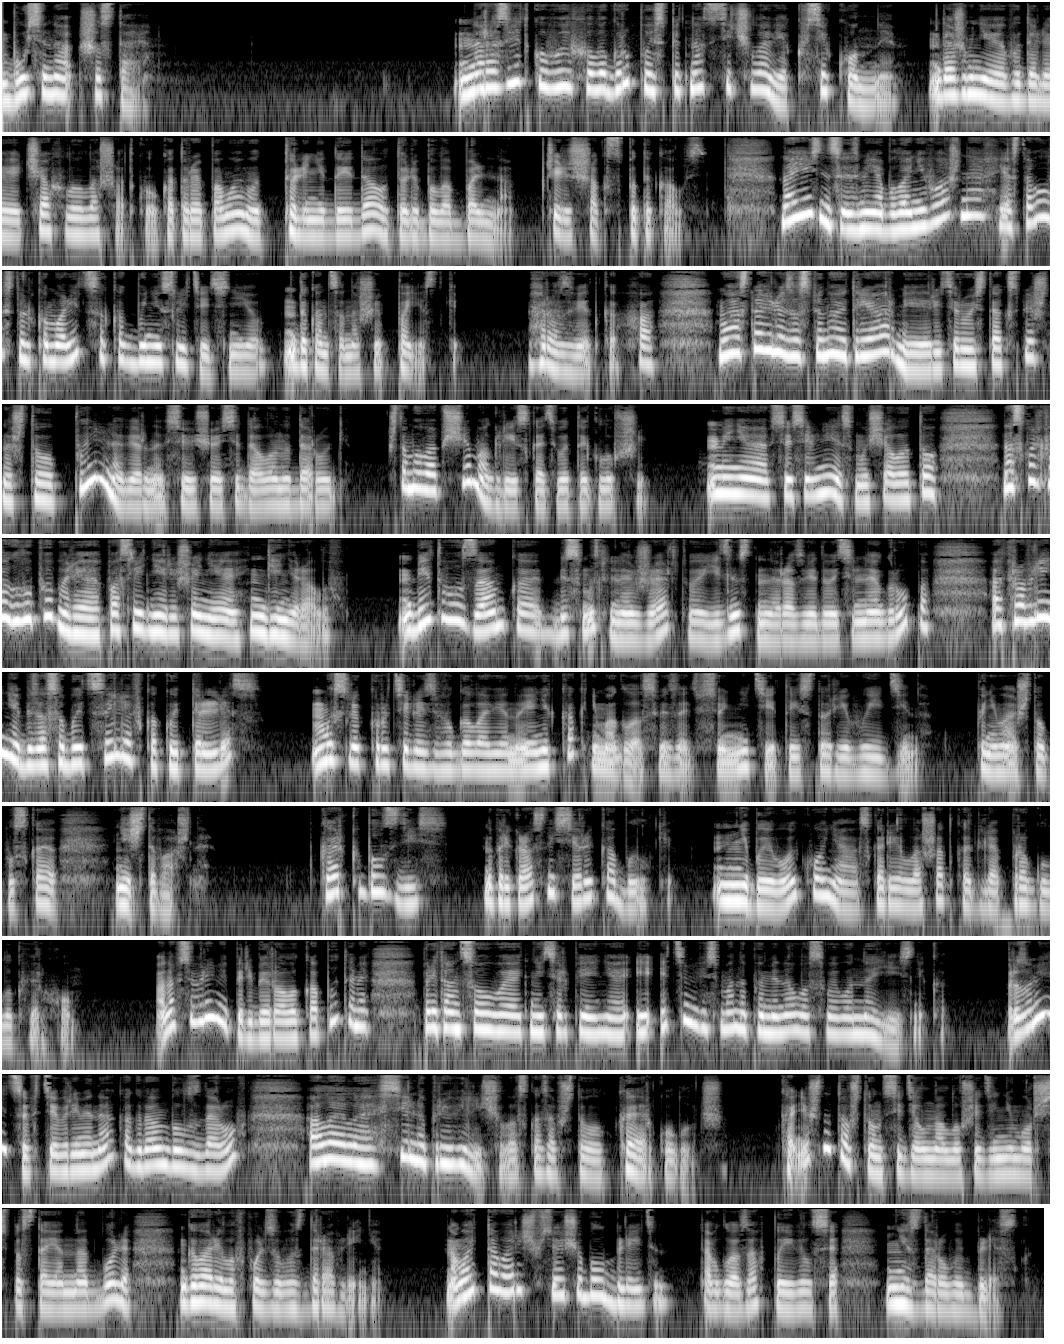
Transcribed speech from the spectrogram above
Бусина шестая. На разведку выехала группа из 15 человек, все конные. Даже мне выдали чахлую лошадку, которая, по-моему, то ли не доедала, то ли была больна. Через шаг спотыкалась. Наездница из меня была неважная, и оставалось только молиться, как бы не слететь с нее до конца нашей поездки. Разведка. Ха. Мы оставили за спиной три армии, ретируясь так спешно, что пыль, наверное, все еще оседала на дороге. Что мы вообще могли искать в этой глуши? Меня все сильнее смущало то, насколько глупы были последние решения генералов. Битва у замка, бессмысленная жертва, единственная разведывательная группа, отправление без особой цели в какой-то лес. Мысли крутились в голове, но я никак не могла связать все нити этой истории воедино, понимая, что упускаю нечто важное. Кэрк был здесь, на прекрасной серой кобылке. Не боевой конь, а скорее лошадка для прогулок верхом. Она все время перебирала копытами, пританцовывая от нетерпения, и этим весьма напоминала своего наездника. Разумеется, в те времена, когда он был здоров, Алайла сильно преувеличила, сказав, что Кэрку лучше. Конечно, то, что он сидел на лошади, не морщись постоянно от боли, говорило в пользу выздоровления. Но мой товарищ все еще был бледен, а в глазах появился нездоровый блеск.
